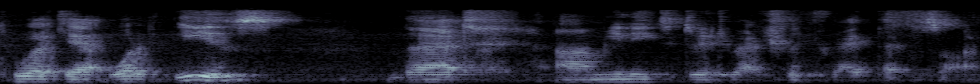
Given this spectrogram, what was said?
to work out what it is that um, you need to do to actually create that design.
